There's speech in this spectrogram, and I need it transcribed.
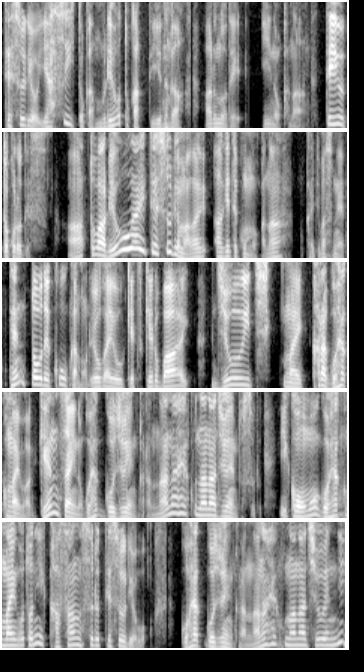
手数料安いとか無料とかっていうのがあるのでいいのかなっていうところです。あとは両替手数料も上げてくるのかな？書いてますね。店頭で効果の両替を受け付ける場合、11枚から500枚は現在の550円から770円とする。以降も500枚ごとに加算する手数料を550円から770円に引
